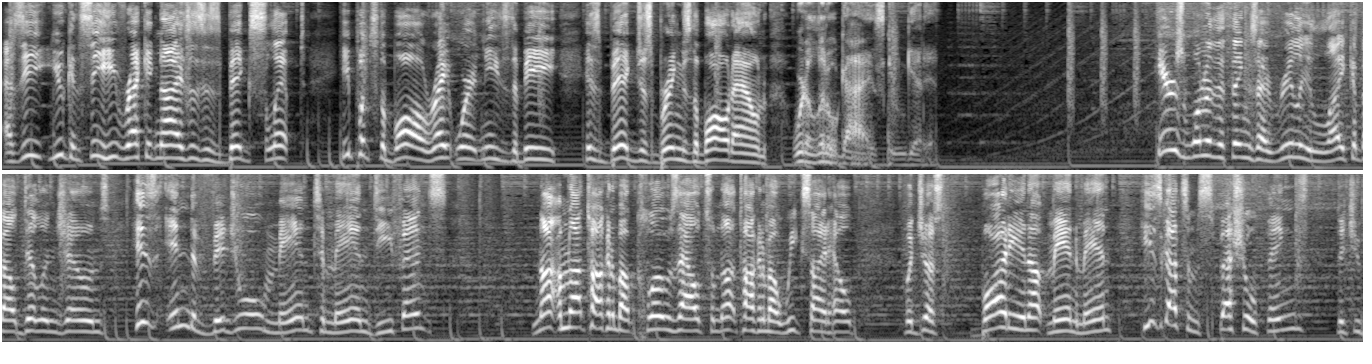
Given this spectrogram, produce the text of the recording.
As he you can see he recognizes his big slipped. He puts the ball right where it needs to be. His big just brings the ball down where the little guys can get it. Here's one of the things I really like about Dillon Jones his individual man to man defense. Not, I'm not talking about closeouts, I'm not talking about weak side help, but just bodying up man to man. He's got some special things that you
